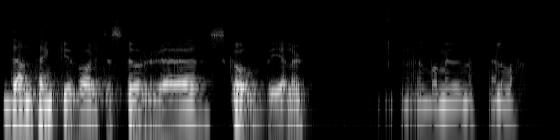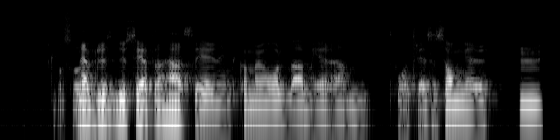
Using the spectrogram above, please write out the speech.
den tänker vara lite större scope i, eller? Eh, Vad menar du nu? Eller sa Nej, för du, du säger att den här serien inte kommer att hålla mer än två, tre säsonger. Mm.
